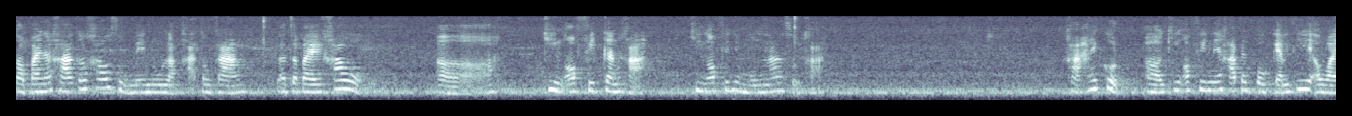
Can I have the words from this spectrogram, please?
ต่อไปนะคะก็เข้าสู่เมนูหลักค่ะตรงกลาง เราจะไปเข้าเอ่อ King Office กันค่ะ King Office อยู่มุมล่างสุดค่ะ ค่ะให้กดเอ่อ King Office เนี่ยค่ะเป็นโปรแกรมที่เอาไว้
